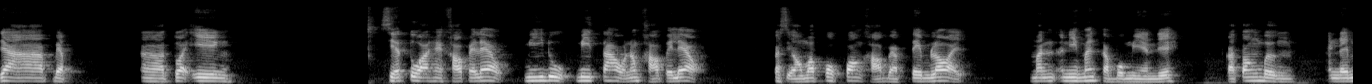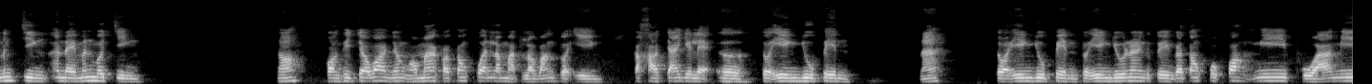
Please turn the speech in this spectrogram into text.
อย่าแบบเอ่อตัวเอง เสียตัวให้เขาไปแล้ว มีดูมีเต้าน้ำเขาไปแล้ว ก็สิออกมาปกป้องเขาแบบเต็มร้อย มันอันนี้มันกับโบเมียนเด้ก็ต้องเบิงอันใดมันจริง อันใดมันบ่จริง เนาะก่อนที่จะว่ายังออกมาก็ต้องควรระมัดระวังตัวเอง ก็เข้าใจอยู่แหละ เออ ตัวเองอยู่เป็นนะ ตัวเองอยู่เป็นตัวเองอยู่นั่นตัวเองก็ต้องปกป้องมีผัวมี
